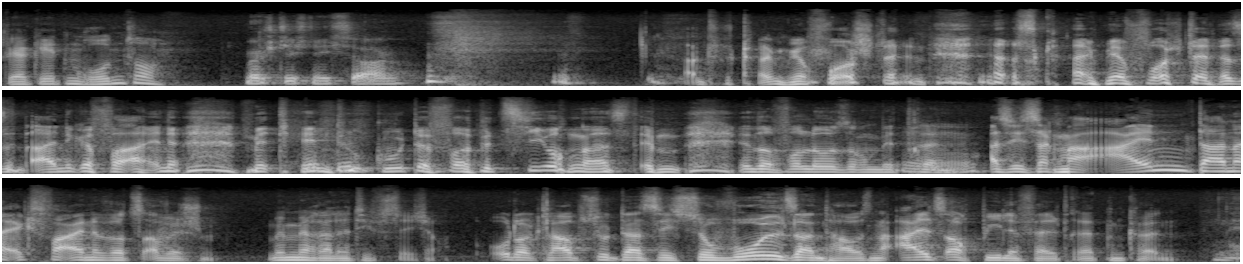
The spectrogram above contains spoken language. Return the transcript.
wer geht denn runter? Möchte ich nicht sagen. Das kann ich mir vorstellen. Das kann ich mir vorstellen. Da sind einige Vereine, mit denen du gute Beziehungen hast im, in der Verlosung mit drin. Also ich sag mal, einen deiner Ex-Vereine wird's erwischen. Bin mir relativ sicher. Oder glaubst du, dass sich sowohl Sandhausen als auch Bielefeld retten können? Nee,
